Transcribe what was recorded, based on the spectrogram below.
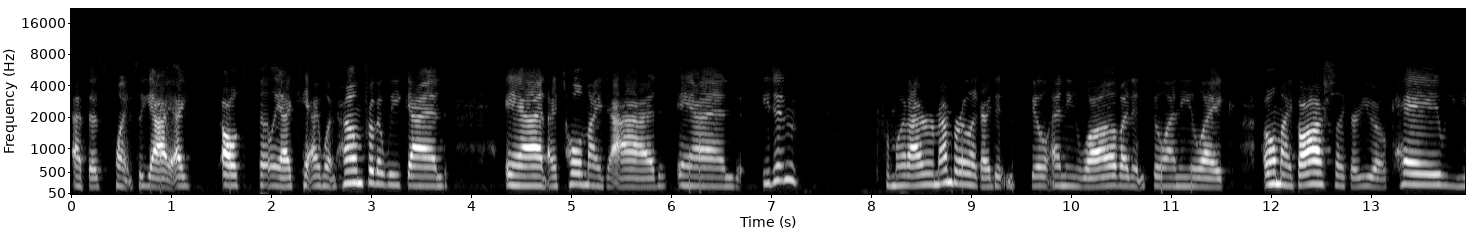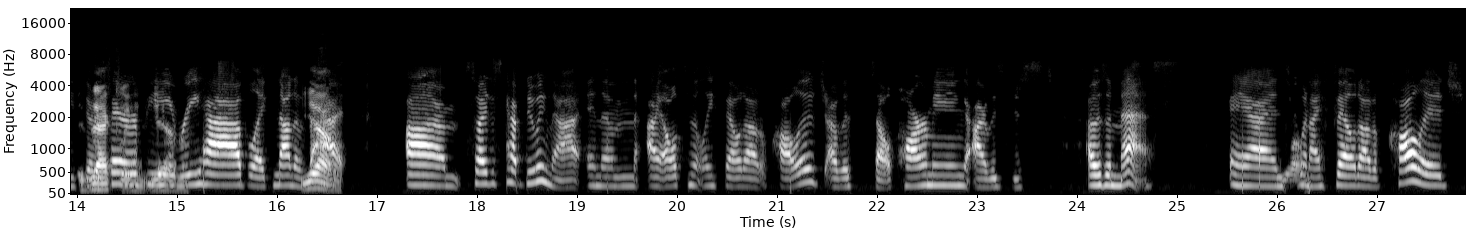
at this point. So yeah, I ultimately I I went home for the weekend, and I told my dad, and he didn't. From what I remember, like I didn't feel any love. I didn't feel any like oh my gosh, like, are you okay? We need to exactly. go to therapy, yeah. rehab, like none of yeah. that. Um, so I just kept doing that. And then I ultimately failed out of college. I was self harming. I was just, I was a mess. And Wow. when I failed out of college,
